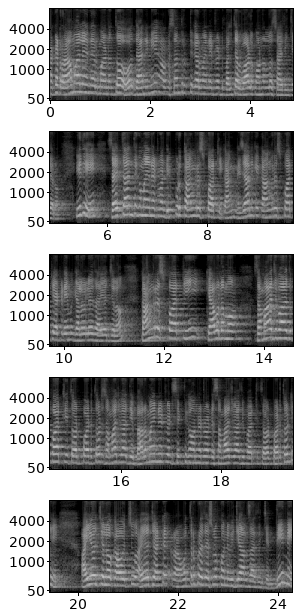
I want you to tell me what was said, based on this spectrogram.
అక్కడ రామాలయ నిర్మాణంతో దానిని ఒక సంతృప్తికరమైనటువంటి ఫలితాలు వాళ్ళ కోణంలో సాధించారు. ఇది సైద్ధాంతికమైనటువంటి ఇప్పుడు కాంగ్రెస్ పార్టీ నిజానికి కాంగ్రెస్ పార్టీ అక్కడేమి గెలవలేదు అయోధ్యలో. కాంగ్రెస్ పార్టీ కేవలము సమాజ్వాదీ పార్టీ తోడ్పాటుతో సమాజ్వాదీ బలమైనటువంటి శక్తిగా ఉన్నటువంటి సమాజ్వాదీ పార్టీ తోడ్పాటుతోటి అయోధ్యలో కావచ్చు అయోధ్య అంటే ఉత్తరప్రదేశ్లో కొన్ని విజయాలు సాధించింది. దీన్ని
